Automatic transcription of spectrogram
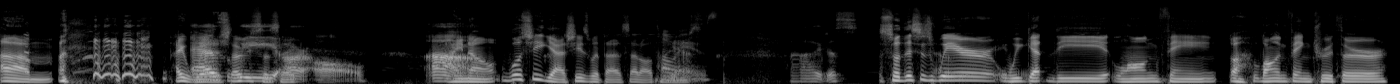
Um, I wish As that would be so we sick. are all. I Um, know. Well, she yeah, she's with us at all times. always. I just So this is That would where we get the Long Feng, uh, Long Feng truther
